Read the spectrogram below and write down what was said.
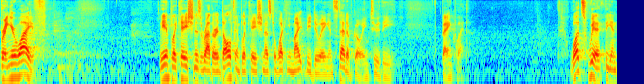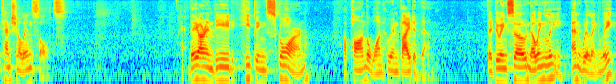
Bring your wife. The implication is a rather adult implication as to what he might be doing instead of going to the banquet. What's with the intentional insults? They are indeed heaping scorn upon the one who invited them. They're doing so knowingly and willingly.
